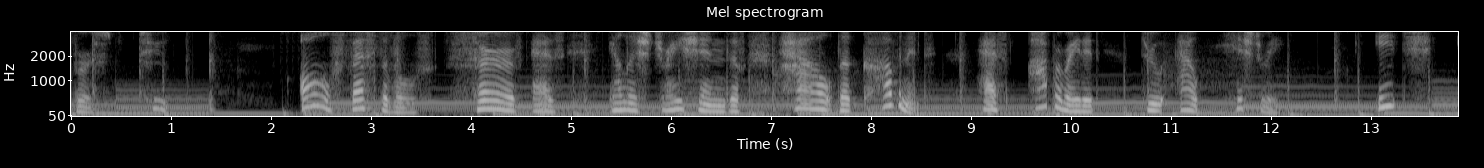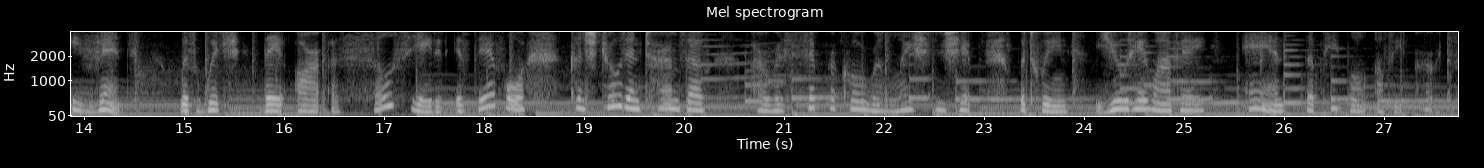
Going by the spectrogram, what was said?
verse 2. All festivals serve as illustrations of how the covenant has operated throughout history. Each event with which they are associated is therefore construed in terms of a reciprocal relationship between Yud-Heh-Wav-Heh and the people of the earth.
